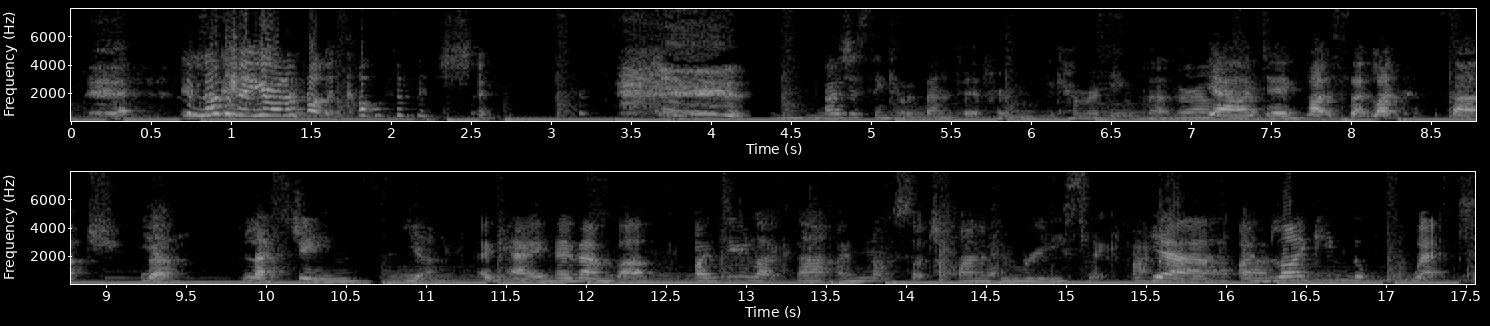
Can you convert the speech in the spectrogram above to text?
I love that you're on about the composition. I just think it would benefit from the camera being further out. yeah, I do. Like like such. but Yeah. Less jeans. Yeah. Okay, November. I do like that. I'm not such a fan of the really slicked back. Yeah, hair, I'm liking the wet.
